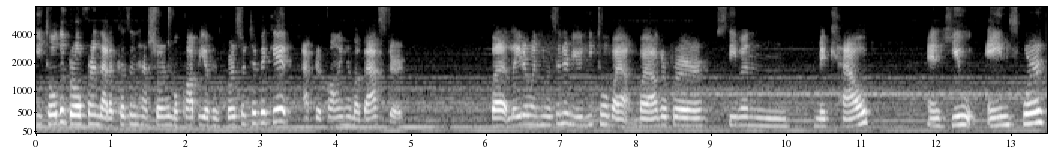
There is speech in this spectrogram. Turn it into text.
He told a girlfriend that a cousin had shown him a copy of his birth certificate after calling him a bastard. But later, when he was interviewed, he told bi- biographer Stephen McCoud and Hugh Aynesworth,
